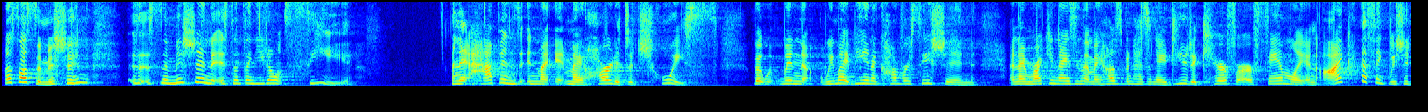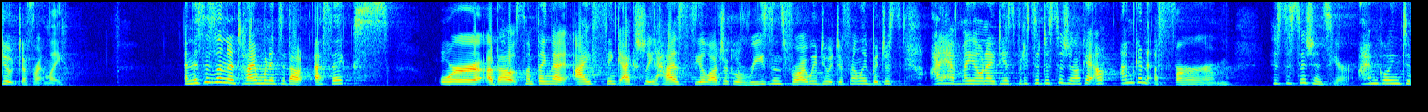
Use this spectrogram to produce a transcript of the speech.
that's not submission. Submission is something you don't see. And it happens in my, in my heart, it's a choice. But when we might be in a conversation and I'm recognizing that my husband has an idea to care for our family, and I kind of think we should do it differently. And this isn't a time when it's about ethics or about something that I think actually has theological reasons for why we do it differently, but just I have my own ideas, but it's a decision. Okay, I'm, I'm going to affirm his decisions here. I'm going to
